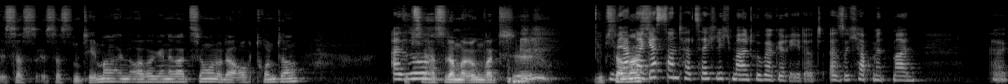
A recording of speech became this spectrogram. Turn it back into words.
ist das, ist das ein Thema in eurer Generation oder auch drunter? Also, hast du da mal irgendwas, äh, gibt's da was? Wir haben da gestern tatsächlich mal drüber geredet. Also ich habe mit meinen äh,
